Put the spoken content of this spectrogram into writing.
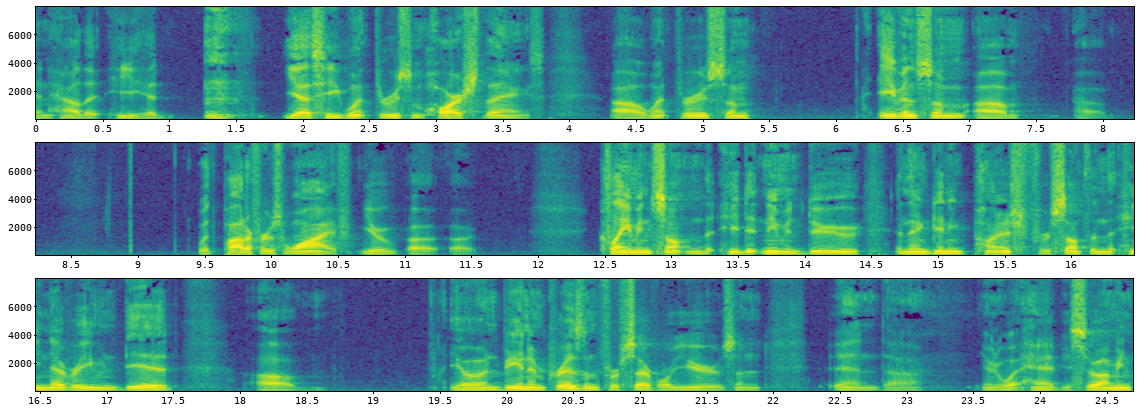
and how that he had, yes, he went through some harsh things, uh, went through some, even some um, with Potiphar's wife, you uh, uh, claiming something that he didn't even do and then getting punished for something that he never even did. Um, you know, and being in prison for several years and, and, uh, you know, what have you. So, I mean,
